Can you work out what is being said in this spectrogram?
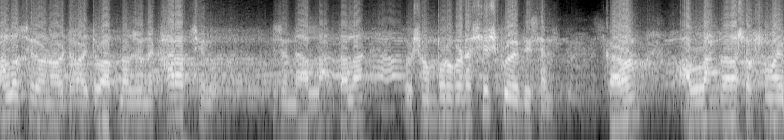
ভালো ছিল না, ওইটা হয়তো আপনার জন্য খারাপ ছিল। এই জন্য আল্লাহ তালা ওই সম্পর্কটা শেষ করে দিয়েছেন। কারণ আল্লাহ তালা সবসময়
